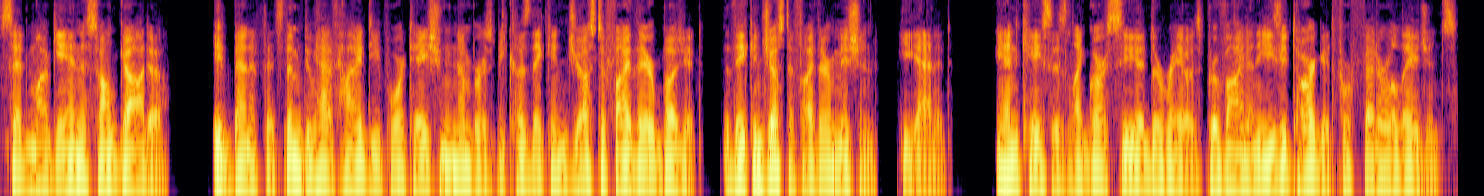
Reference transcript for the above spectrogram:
said Magana Salgado. It benefits them to have high deportation numbers because they can justify their budget, they can justify their mission, he added. And cases like Garcia de Reyes provide an easy target for federal agents.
